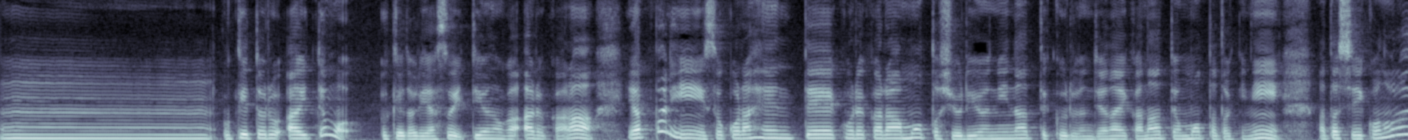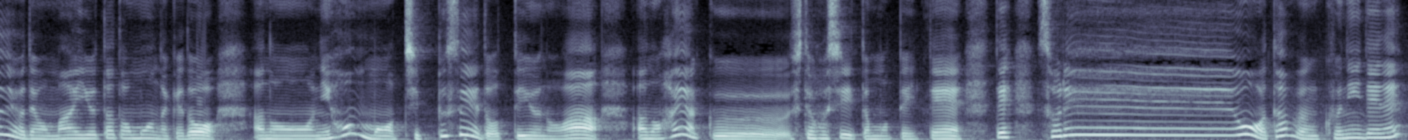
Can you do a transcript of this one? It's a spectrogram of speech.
うーん受け取る相手も受け取りやすいっていうのがあるからやっぱりそこら辺ってこれからもっと主流になってくるんじゃないかなって思った時に私このラジオでも前言ったと思うんだけどあの日本もチップ制度っていうのはあの早くしてほしいと思っていてでそれを多分国でね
